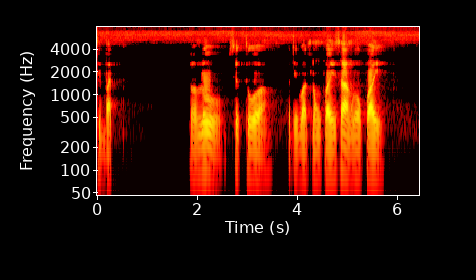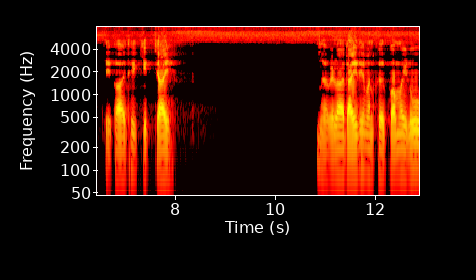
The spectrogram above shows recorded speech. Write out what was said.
ฏิบัติความรู้สึกตัว ปฏิบัติลงไปสร้างลงไป ที่กายที่จิตใจเมื่อเวลาใดที่มันเกิดความไม่รู้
